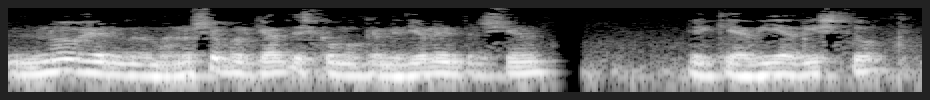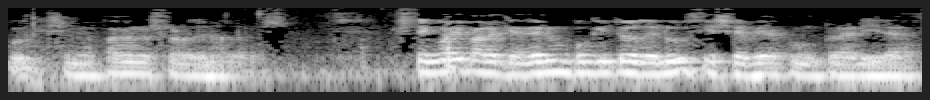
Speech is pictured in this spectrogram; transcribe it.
No veo ninguno más. No sé por qué antes como que me dio la impresión de que había visto, porque se me apagan los ordenadores. Los tengo ahí para que den un poquito de luz y se vea con claridad.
